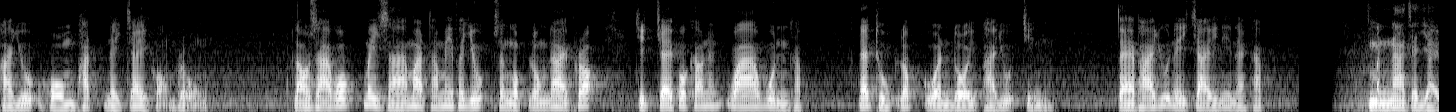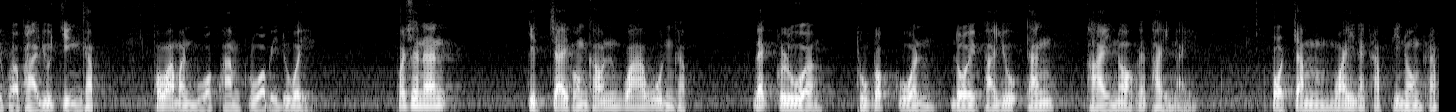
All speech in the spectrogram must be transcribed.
พายุโหมพัดในใจของพระองค์ เหล่าสาวกไม่สามารถทำให้พายุสงบลงได้ เพราะจิตใจพวกเขานั้นว้าวุ่นครับ และถูกรบกวนโดยพายุจริง แต่พายุในใจนี่นะครับ มันน่าจะใหญ่กว่าพายุจริงครับ เพราะว่ามันบวกความกลัวไปด้วย เพราะฉะนั้นจิตใจของเขานั้นว้าวุ่นครับ และกลัวถูกรบกวนโดยพายุทั้งภายนอกและภายใน โปรดจำไว้นะครับพี่น้องครับ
